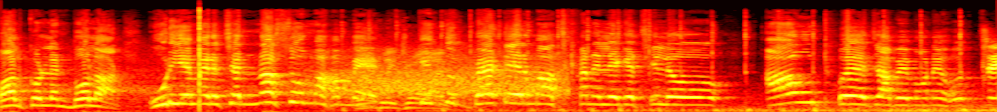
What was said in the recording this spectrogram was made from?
বল করলেন বোলার। উড়িয়ে মেরেছেন নাসুম আহমেদ কিন্তু ব্যাটের মাঝখানে লেগেছিল। আউট হয়ে যাবে মনে হচ্ছে।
